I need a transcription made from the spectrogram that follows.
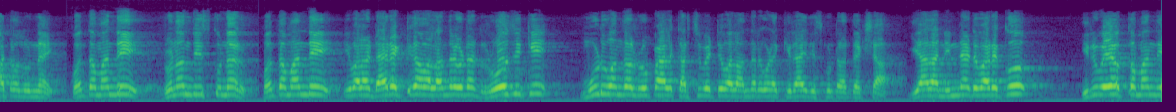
ఆటోలు ఉన్నాయి. కొంతమంది రుణం తీసుకున్నారు. కొంతమంది ఇవాళ డైరెక్ట్గా వాళ్ళందరూ కూడా రోజుకి మూడు వందల రూపాయలు ఖర్చు పెట్టి వాళ్ళందరూ కూడా కిరాయి తీసుకుంటారు అధ్యక్ష. ఇవాళ నిన్నటి వరకు ఇరవై ఒక్క మంది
